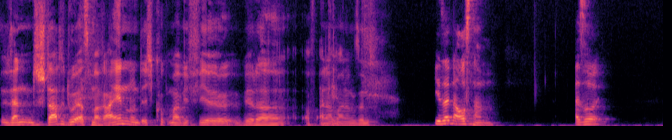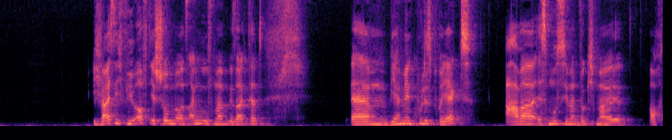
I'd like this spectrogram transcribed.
Dann starte du erstmal rein und ich guck mal, wie viel wir da auf einer Okay. Meinung sind. Ihr seid eine Ausnahme. Also, ich weiß nicht, wie oft ihr schon bei uns angerufen habt und gesagt habt, ähm, wir haben hier ein cooles Projekt, aber es muss jemand wirklich mal auch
